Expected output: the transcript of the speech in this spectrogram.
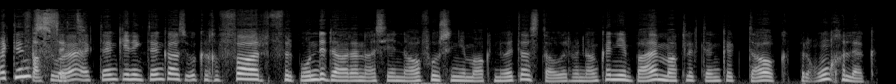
Ek dink so, ek dink en ek dink daar's ook 'n gevaar verbonde daaraan as jy navorsing jy maak notas daaroor want dan kan jy baie maklik dink ek dalk per ongeluk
